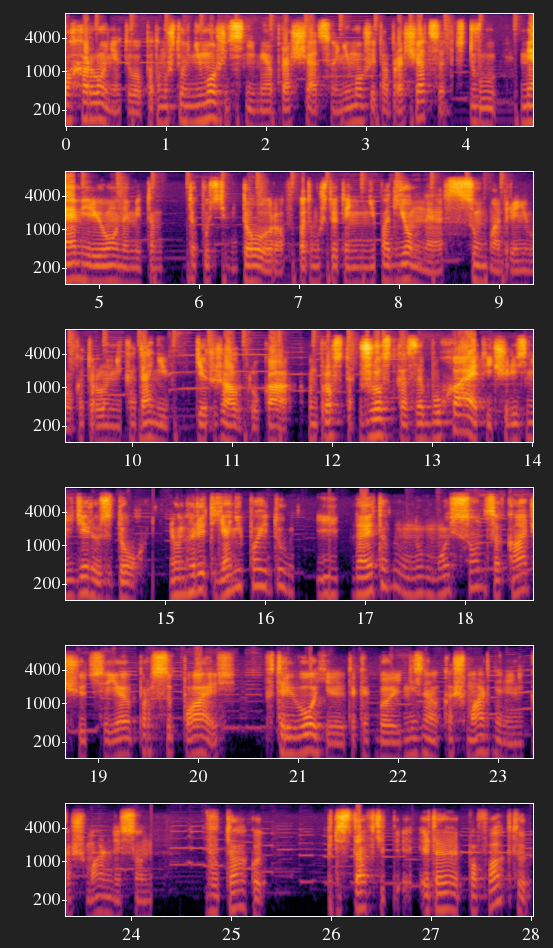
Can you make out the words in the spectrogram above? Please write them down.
похоронят его, потому что он не может с ними обращаться, он не может обращаться с двумя миллионами там допустим, долларов, потому что это неподъемная сумма для него, которую он никогда не держал в руках. Он просто жестко забухает и через неделю сдохнет. И он говорит, я не пойду. И на этом, ну, мой сон заканчивается, я просыпаюсь в тревоге. Это как бы, не знаю, кошмарный или не кошмарный сон. Вот так вот. Представьте, это по факту,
